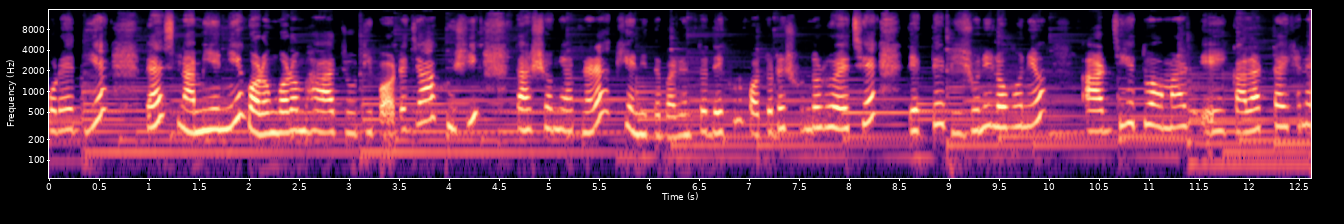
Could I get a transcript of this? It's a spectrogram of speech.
করে দিয়ে ব্যাস নামিয়ে নিয়ে গরম গরম ভাত, রুটি, পরোটা, যা খুশি তার সঙ্গে আপনারা খেয়ে নিতে পারেন। তো দেখুন কতটা সুন্দর হয়েছে। দেখতে ভীষণই লোভনীয়। আর যেহেতু আমার এই কালারটা এখানে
